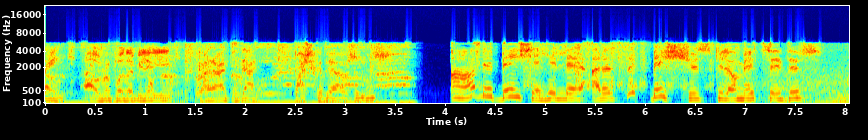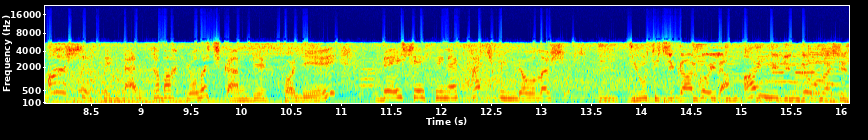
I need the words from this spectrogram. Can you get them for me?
String. Avrupa'da bile ilk. Garantiden. Başka bir arzunuz? A ve B şehirleri arası 500 kilometredir. A şehrinden sabah yola çıkan bir koli B şehrine kaç günde ulaşır? Yurt içi kargo ile aynı günde ulaşır.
